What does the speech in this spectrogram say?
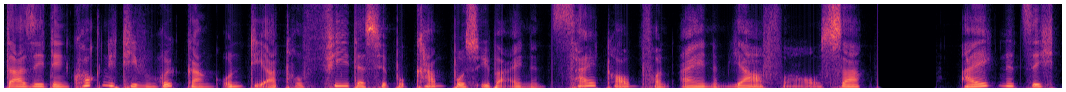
Da sie den kognitiven Rückgang und die Atrophie des Hippocampus über einen Zeitraum von einem Jahr voraussagt, eignet sich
